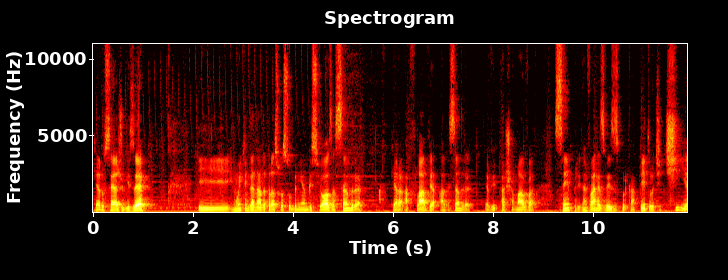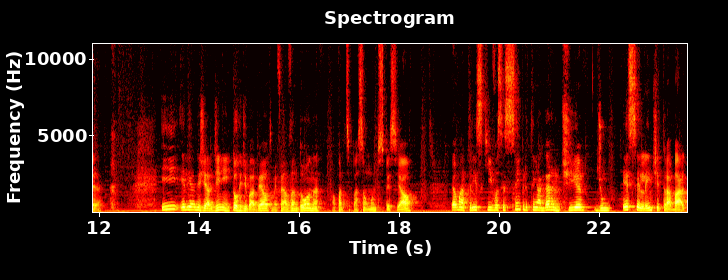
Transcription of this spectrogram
que era o Sérgio Guizé. E muito enganada pela sua sobrinha ambiciosa Sandra, que era a Flávia Alessandra, a chamava sempre, né, várias vezes por capítulo, de tia. E Eliane Giardini em Torre de Babel também foi a Vandona, uma participação muito especial é uma atriz que você sempre tem a garantia de um excelente trabalho.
